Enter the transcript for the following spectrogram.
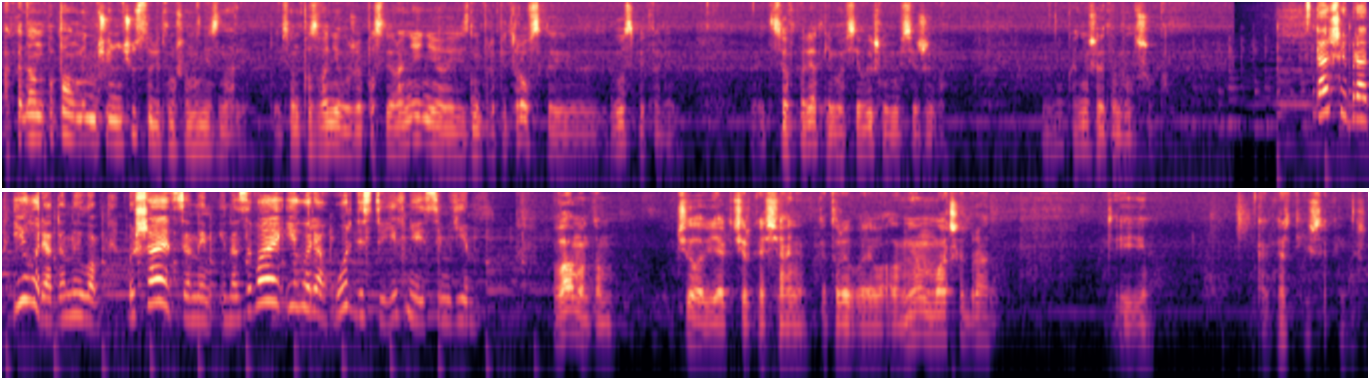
А когда он попал, мы ничего не чувствовали, потому что мы не знали. То есть он позвонил уже после ранения из Днепропетровска, э, госпиталя. Говорит, все в порядке, мы все вышли, мы все живы. Ну, конечно, это был шок. Старший брат Ігоря Данило пишається ним і називає Ігоря гордістю їхньої сім'ї. Вам он там человек, черкащанин, который воевал. А мне он младший брат. И как гордишься, конечно.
